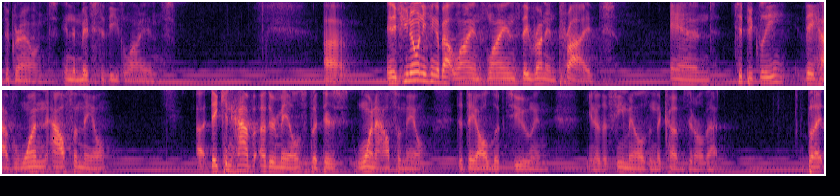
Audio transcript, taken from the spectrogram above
the ground in the midst of these lions. Uh, and if you know anything about lions, lions, they run in prides. And typically, they have one alpha male. Uh, they can have other males, but there's one alpha male that they all look to, and, you know, the females and the cubs and all that. But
